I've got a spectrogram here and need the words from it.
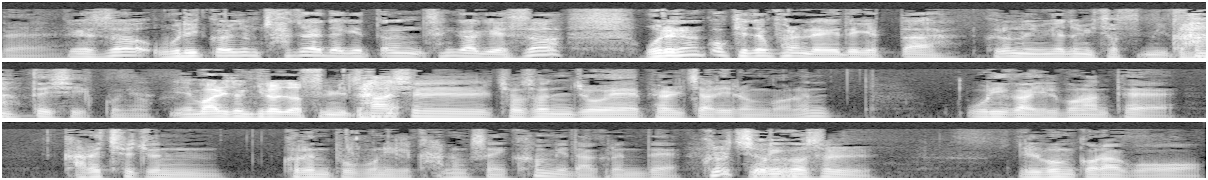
네. 그래서 우리 걸 좀 찾아야 되겠다는 생각에서 올해는 꼭 개정판을 내야 되겠다. 그런 의미가 좀 있었습니다. 그런 뜻이 있군요. 예, 말이 좀 길어졌습니다. 사실 조선조의 별자리 이런 거는 우리가 일본한테 가르쳐 준 그런 부분일 가능성이 큽니다. 그런데 그렇죠. 우리 것을 일본 거라고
